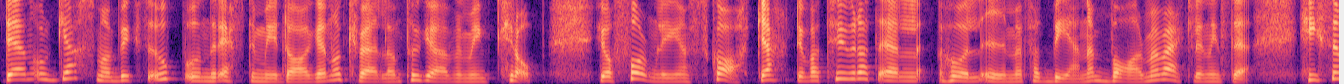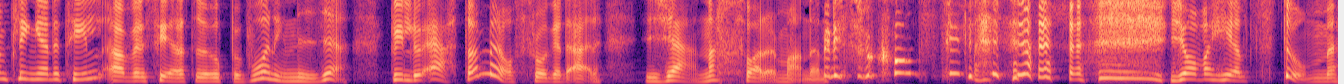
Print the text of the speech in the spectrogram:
Den orgasm har byggts upp under eftermiddagen och kvällen tog över min kropp. Jag formligen skaka. Det var tur att Elle höll i mig för att benen bar mig verkligen inte. Hissen plingade till, aviserade att vi var uppe på våning 9. Vill du äta med oss? frågade R. Gärna, svarade mannen. Men det är så konstigt. Jag var helt stum.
